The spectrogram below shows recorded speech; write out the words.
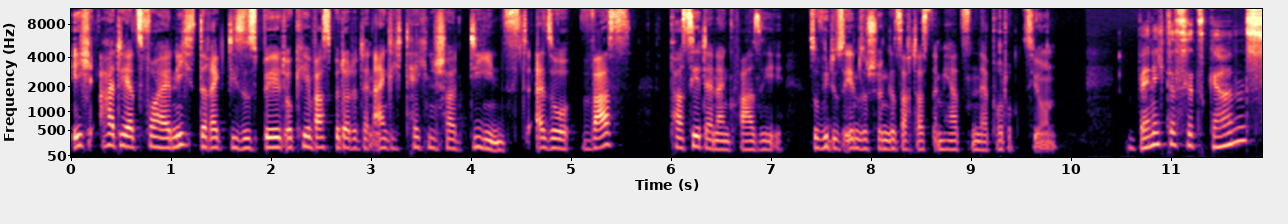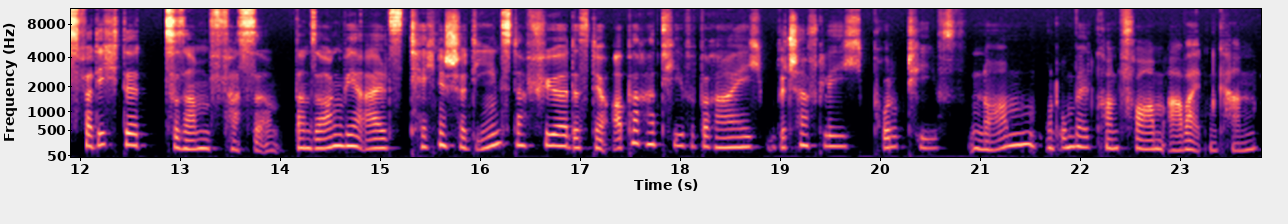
Ich hatte jetzt vorher nicht direkt dieses Bild, okay, was bedeutet denn eigentlich technischer Dienst? Also was passiert denn dann quasi, so wie du es eben so schön gesagt hast, im Herzen der Produktion? Wenn ich das jetzt ganz verdichtet zusammenfasse, dann sorgen wir als technischer Dienst dafür, dass der operative Bereich wirtschaftlich, produktiv, norm- und umweltkonform arbeiten kann.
